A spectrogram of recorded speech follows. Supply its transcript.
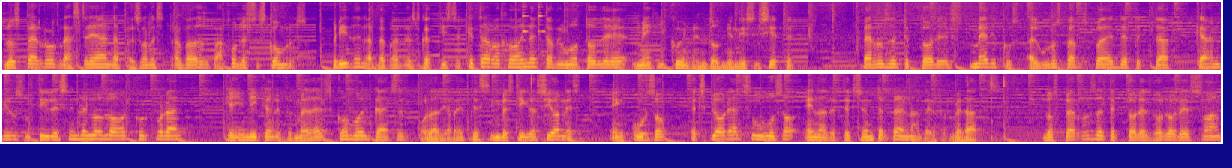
los perros rastrean a personas atrapadas bajo los escombros. Frida, la perra rescatista que trabajó en el terremoto de México en el 2017. Perros detectores médicos. Algunos perros pueden detectar cambios sutiles en el olor corporal que indican enfermedades como el cáncer o la diabetes. Investigaciones en curso exploran su uso en la detección temprana de enfermedades. Los perros detectores de olores son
